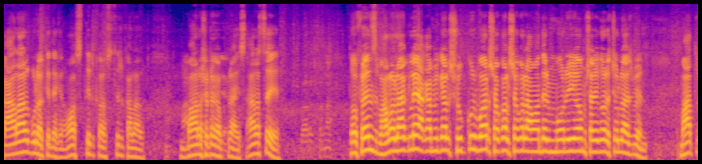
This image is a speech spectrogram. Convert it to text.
কালারগুলোকে দেখেন অস্থির অস্থির কালার বারোশো টাকা প্রাইস আর আছে? তো ফ্রেন্ডস ভালো লাগলে আগামীকাল শুক্রবার সকাল সকাল আমাদের মরিয়ম শাড়ি করে চলে আসবেন। মাত্র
